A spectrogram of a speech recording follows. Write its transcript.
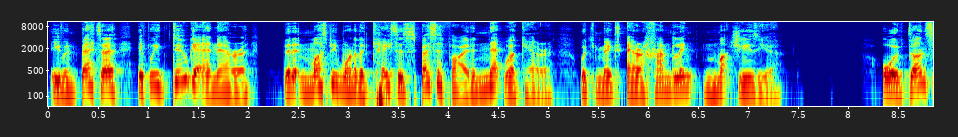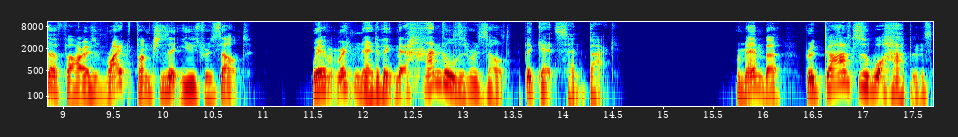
Even better, if we do get an error, then it must be one of the cases specified in network error, which makes error handling much easier. All we've done so far is write functions that use result. We haven't written anything that handles the result that gets sent back. Remember, regardless of what happens,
